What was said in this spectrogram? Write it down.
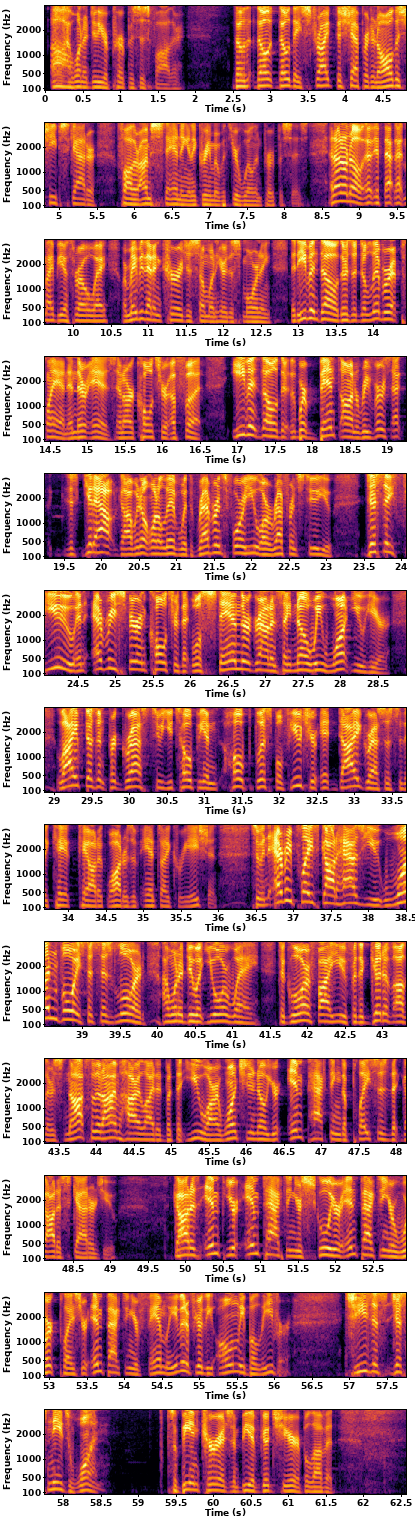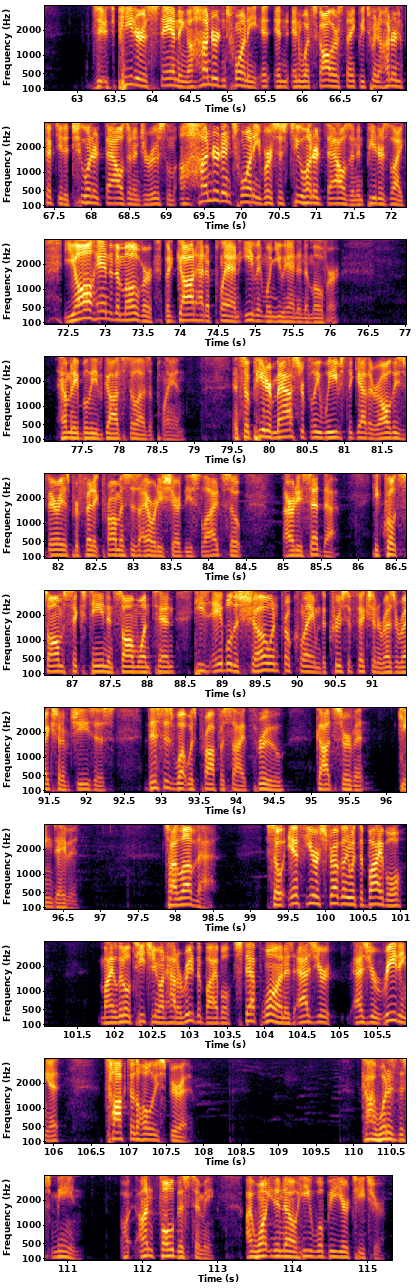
Oh, I want to do your purposes, Father. Though, though, though they strike the shepherd and all the sheep scatter, Father, I'm standing in agreement with your will and purposes. And I don't know if that, that might be a throwaway, or maybe that encourages someone here this morning that even though there's a deliberate plan, and there is in our culture afoot, even though we're bent on reverse, uh, just get out, God. We don't want to live with reverence for you or reference to you. Just a few in every sphere and culture that will stand their ground and say, No, we want you here. Life doesn't progress to utopian hope, blissful future. It digresses to the chaotic waters of anti creation. So, in every place God has you, one voice that says, Lord, I want to do it your way to glorify you for the good of others, not so that I'm highlighted, but that you are. I want you to know you're impacting the places that God has scattered you. God is imp- you're impacting your school, you're impacting your workplace, you're impacting your family, even if you're the only believer. Jesus just needs one. So be encouraged and be of good cheer, beloved. Peter is standing 120 in, in, what scholars think between 150 to 200,000 in Jerusalem. 120 versus 200,000. And Peter's like, Y'all handed him over, but God had a plan even when you handed him over. How many believe God still has a plan? And so Peter masterfully weaves together all these various prophetic promises. I already shared these slides, so I already said that. He quotes Psalm 16 and Psalm 110. He's able to show and proclaim the crucifixion and resurrection of Jesus. This is what was prophesied through God's servant, King David. So I love that. So if you're struggling with the Bible, my little teaching on how to read the Bible, step one is as you're as you're reading it, talk to the Holy Spirit. God, what does this mean? Unfold this to me. I want you to know He will be your teacher.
